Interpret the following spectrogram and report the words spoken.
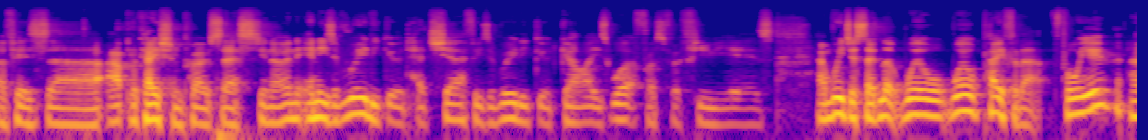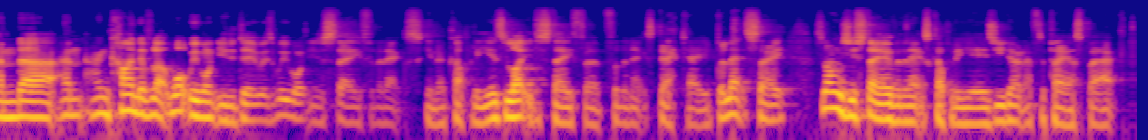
of his uh, application process, you know, and, and, he's a really good head chef. He's a really good guy. He's worked for us for a few years, and we just said, look, we'll we'll pay for that for you, and uh, and and kind of like what we want you to do is we want you to stay for the next you know couple of years, like you to stay for for the next decade. But let's say as long as you stay over the next couple of years, you don't have to pay us back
